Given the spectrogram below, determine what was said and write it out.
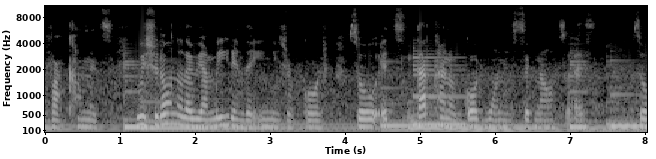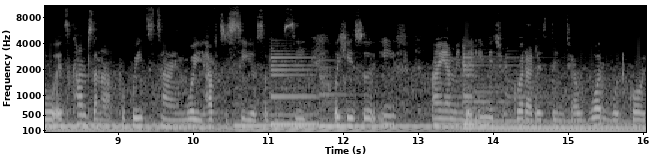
overcome it. We should all know that we are made in the image of God. So it's that kind of God warning signal to us. So it comes an appropriate time where you have to see yourself and see, okay, so if I am in the image of God at this danger, what would God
